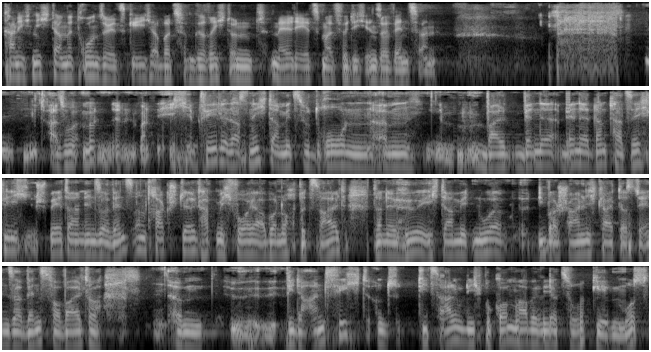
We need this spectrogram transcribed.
kann ich nicht damit drohen, so jetzt gehe ich aber zum Gericht und melde jetzt mal für dich Insolvenz an. Also ich empfehle das nicht, damit zu drohen, ähm, weil wenn er, wenn er dann tatsächlich später einen Insolvenzantrag stellt, hat mich vorher aber noch bezahlt, dann erhöhe ich damit nur die Wahrscheinlichkeit, dass der Insolvenzverwalter ähm, wieder anficht und die Zahlung, die ich bekommen habe, wieder zurückgeben muss.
